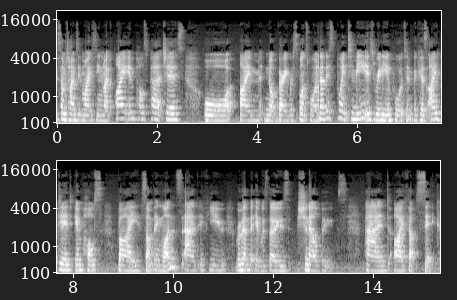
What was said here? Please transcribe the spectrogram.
sometimes it might seem like I impulse purchase or I'm not very responsible. Now this point to me is really important because I did impulse buy something once and if you remember it was those Chanel boots and I felt sick.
